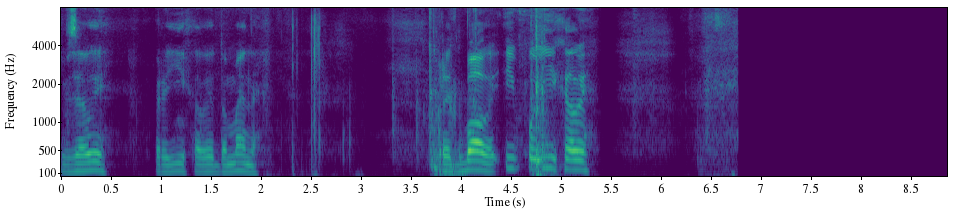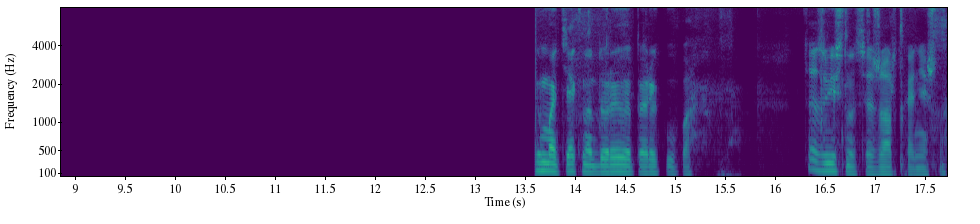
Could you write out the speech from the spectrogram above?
взяли, приїхали до мене, придбали і поїхали. Думать, як надурили перекупа. Та звісно, це жарт, звісно.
